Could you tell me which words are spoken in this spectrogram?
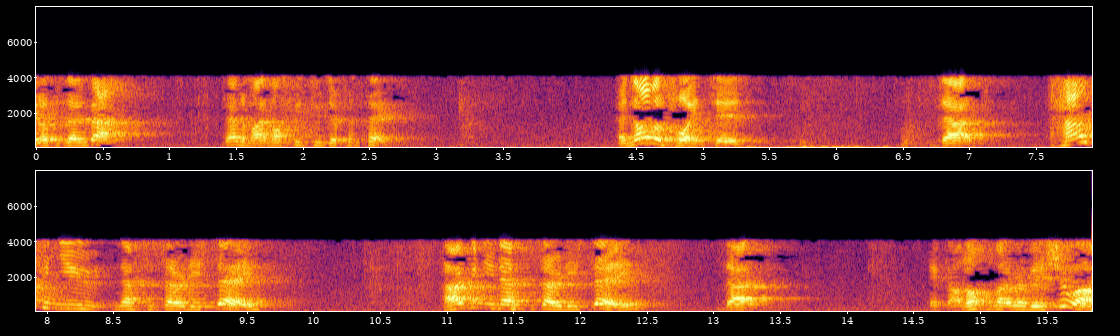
it off his own back? Then it might not be two different things. Another point is that how can you necessarily say, how can you necessarily say that if the halacha is like Rabbi Yeshua,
